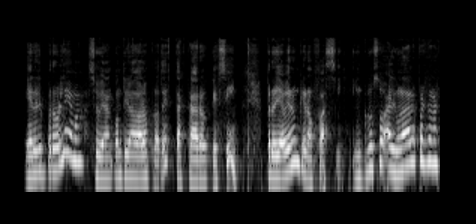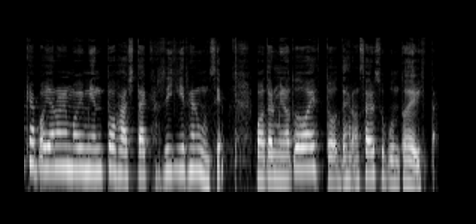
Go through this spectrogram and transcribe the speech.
era el problema, se hubieran continuado las protestas, claro que sí. Pero ya vieron que no fue así. Incluso algunas de las personas que apoyaron el movimiento hashtag Ricky Renuncia, cuando terminó todo esto, dejaron saber su punto de vista.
